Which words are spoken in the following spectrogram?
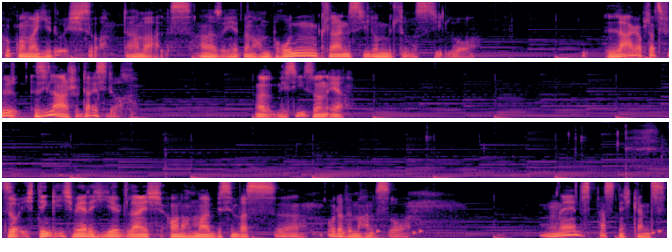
Gucken wir mal hier durch. So, da haben wir alles. Also hier hätten wir noch einen Brunnen, kleines Silo, mittleres Silo. Lagerplatz für Silage, da ist sie doch. Also nicht sie, sondern er. So, ich denke, ich werde hier gleich auch noch mal ein bisschen was... Äh, oder wir machen es so. Nee, das passt nicht ganz.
